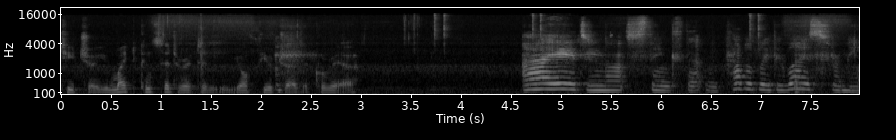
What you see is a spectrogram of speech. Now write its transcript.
teacher. You might consider it in your future as a career. I do not think that would probably be wise for me.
